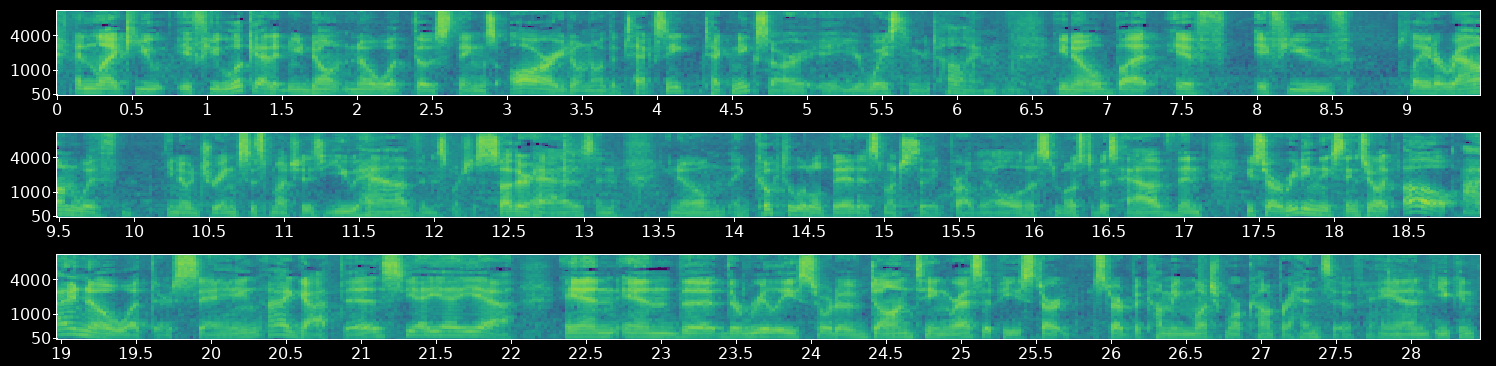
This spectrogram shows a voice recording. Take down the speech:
and like you, if you look at it and you don't know what those things are, you don't know what the technique techniques are, you're wasting your time, you know. But if if you've played around with you know drinks as much as you have and as much as Souther has and you know and cooked a little bit as much as I think probably all of us most of us have then you start reading these things you're like oh I know what they're saying. I got this. Yeah yeah yeah. And and the the really sort of daunting recipes start start becoming much more comprehensive. And you can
